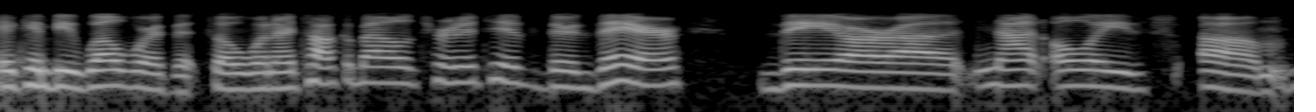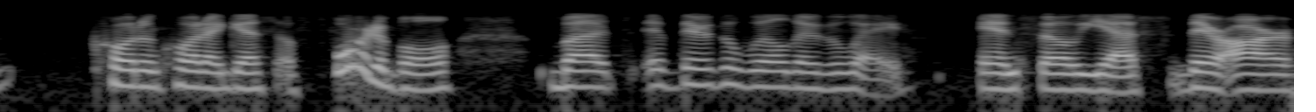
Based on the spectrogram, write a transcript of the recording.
It can be well worth it. So when I talk about alternatives, they're there. They are uh, not always um, quote unquote, I guess, affordable, but if there's a will, there's a way. And so yes, there are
